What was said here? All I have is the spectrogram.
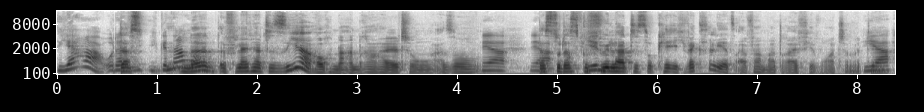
Ja, oder Das, sie- genau. ne, vielleicht hatte sie ja auch eine andere Haltung. Also, Ja, ja, dass du das Gefühl hattest, okay, ich wechsle jetzt einfach mal drei, vier Worte mit Ja, dir.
